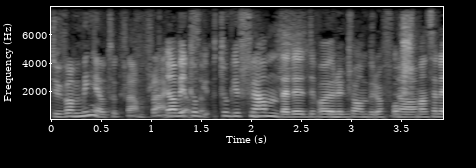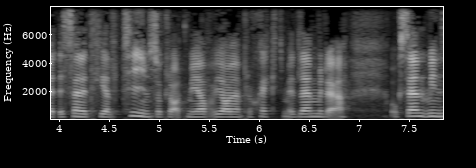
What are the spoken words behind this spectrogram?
Du var med och tog fram Frank Ja, vi alltså. tog, tog ju fram det, det, det var ju reklambyrån Forsman, Ja. sen, ett, sen ett helt team såklart, men jag, jag är en projektmedlem i det. Och sen min,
